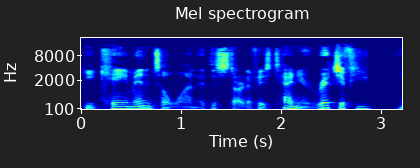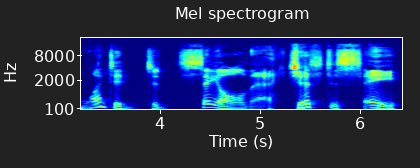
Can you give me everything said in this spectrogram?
he came into one at the start of his tenure. Rich, if you wanted to say all that, just to say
